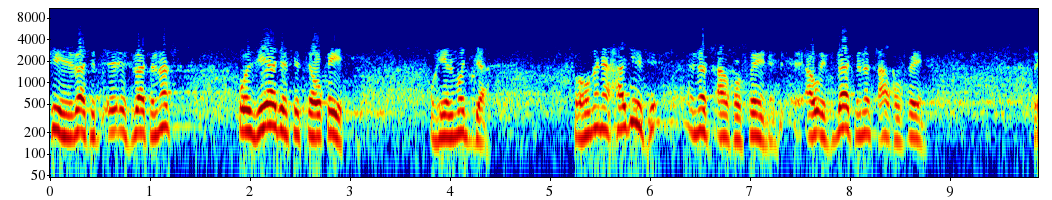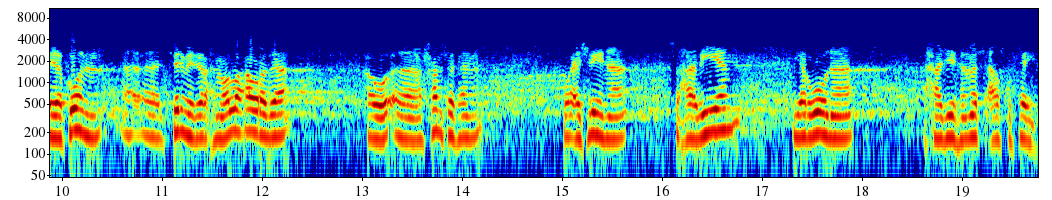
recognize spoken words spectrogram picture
فيه إثبات إثبات المسح وزيادة التوقيت وهي المدة. فهو من أحاديث المسح على الخفين أو إثبات المسح على الخفين. فيكون الترمذي رحمه الله أورد أو خمسة وعشرين صحابيا يروون أحاديث المسح على الخفين.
